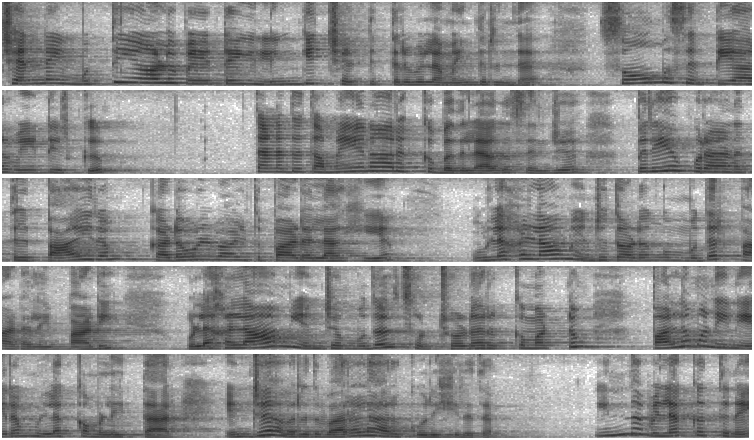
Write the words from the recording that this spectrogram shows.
சென்னை முத்தியாளுபேட்டை லிங்கிச் செட்டி தெருவில் அமைந்திருந்த சோமு செட்டியார் வீட்டிற்கு தனது தமையனாருக்கு பதிலாக சென்று பெரிய புராணத்தில் பாயிரம் கடவுள் வாழ்த்து பாடலாகிய உலகலாம் என்று தொடங்கும் முதற் பாடலை பாடி உலகலாம் என்ற முதல் சொற்றொடருக்கு மட்டும் பல மணி நேரம் விளக்கமளித்தார் என்று அவரது வரலாறு கூறுகிறது. இந்த விளக்கத்தினை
